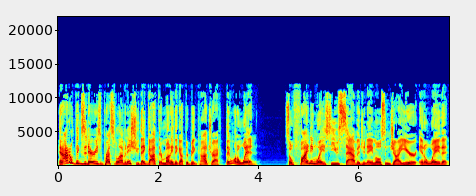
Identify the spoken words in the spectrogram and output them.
And I don't think Za'Darius and Preston will have an issue. They got their money, they got their big contract, they want to win. So finding ways to use Savage and Amos and Jaire in a way that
